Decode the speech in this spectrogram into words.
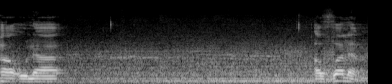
هؤلاء الظلمه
